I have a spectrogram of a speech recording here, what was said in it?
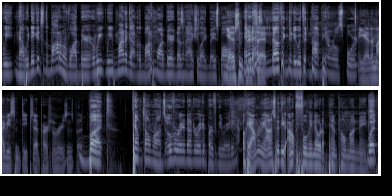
We now we did get to the bottom of why Barrett, or we, we might have gotten to the bottom why Barrett doesn't actually like baseball. Yeah, there's some and it deep has set- nothing to do with it not being a real sport. Yeah, there might be some deep set personal reasons, but But pimped home runs, overrated, underrated, perfectly rated. okay, I'm gonna be honest with you. I don't fully know what a pimped home run means. What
